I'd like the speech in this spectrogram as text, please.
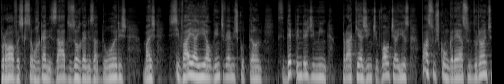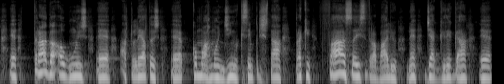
provas que são organizadas, os organizadores, mas se vai aí, alguém estiver me escutando, se depender de mim para que a gente volte a isso, faça os congressos durante. É, traga alguns é, atletas é, como o Armandinho, que sempre está, para que faça esse trabalho né, de agregar é,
